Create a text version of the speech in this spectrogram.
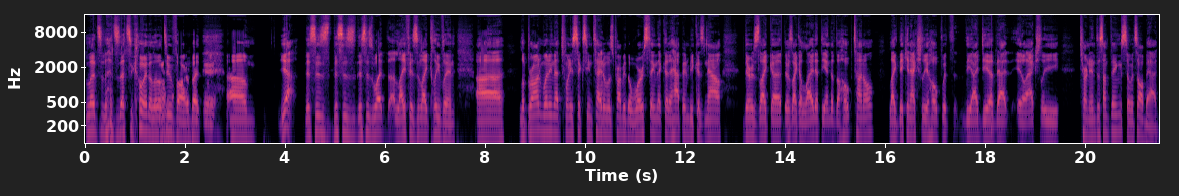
let's that's that's going a little too far, but um, yeah, this is this is this is what life is in like Cleveland. Uh, LeBron winning that 2016 title was probably the worst thing that could have happened because now there's like a there's like a light at the end of the hope tunnel. Like they can actually hope with the idea that it'll actually turn into something. So it's all bad.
